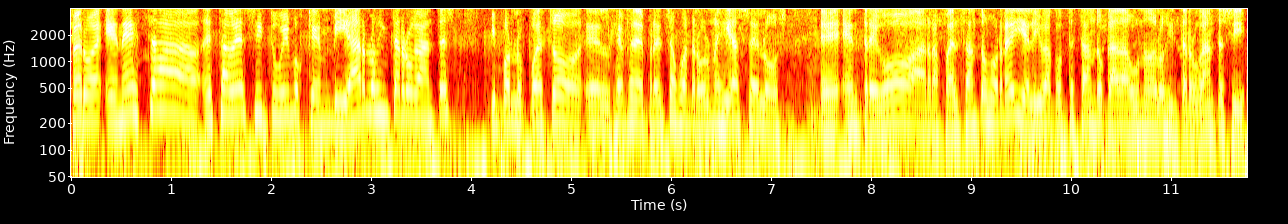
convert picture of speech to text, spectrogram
pero en esta, esta vez sí tuvimos que enviar los interrogantes y por supuesto el jefe de prensa Juan Raúl Mejía se los eh, entregó a Rafael Santos Borré y él iba contestando cada uno de los interrogantes y,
